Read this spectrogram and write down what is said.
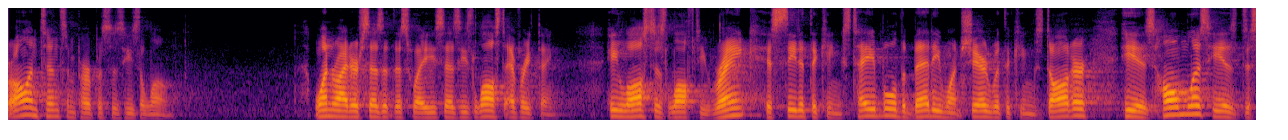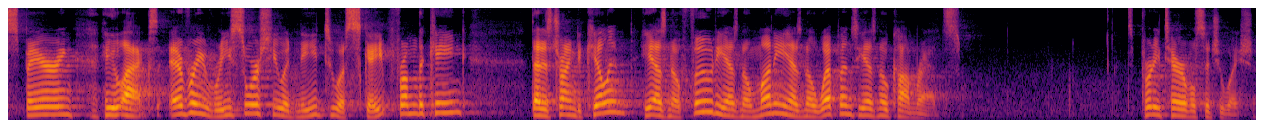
For all intents and purposes, he's alone. One writer says it this way he says, He's lost everything. He lost his lofty rank, his seat at the king's table, the bed he once shared with the king's daughter. He is homeless, he is despairing, he lacks every resource you would need to escape from the king that is trying to kill him. He has no food, he has no money, he has no weapons, he has no comrades. It's a pretty terrible situation.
